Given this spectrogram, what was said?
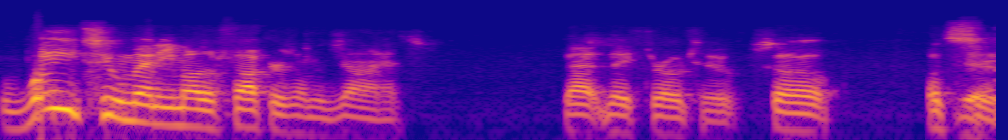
way too many motherfuckers on the Giants that they throw to. So let's see.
